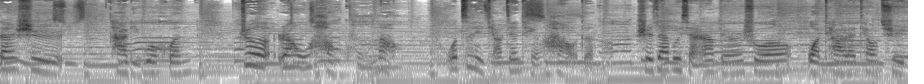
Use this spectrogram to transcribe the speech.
但是他离过婚，这让我很苦恼。我自己条件挺好的，实在不想让别人说我挑来挑去，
